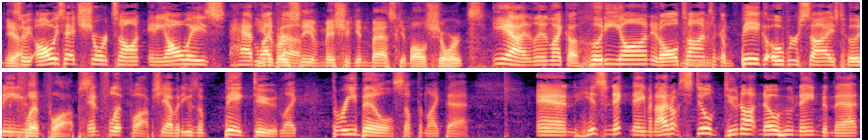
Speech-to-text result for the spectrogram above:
Yeah. So he always had shorts on, and he always had like University a of Michigan basketball shorts, yeah, and then like a hoodie on at all times, like a big oversized hoodie, and flip flops. and flip flops. Yeah, but he was a big dude, like three bills, something like that. And his nickname, and I don't still do not know who named him that,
